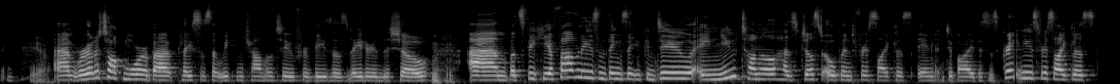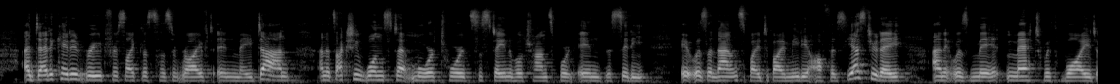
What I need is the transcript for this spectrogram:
Interesting. Yeah. Um, we're going to talk more about places that we can travel to for visas later in the show. Mm-hmm. Um, but speaking of families and things that you can do, a new tunnel has just opened for cyclists in Dubai. This is great news for cyclists. A dedicated route for cyclists has arrived in Meydan, and it's actually one step more towards sustainable transport in the city. It was announced by Dubai Media Office yesterday, and it was met, met with wide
